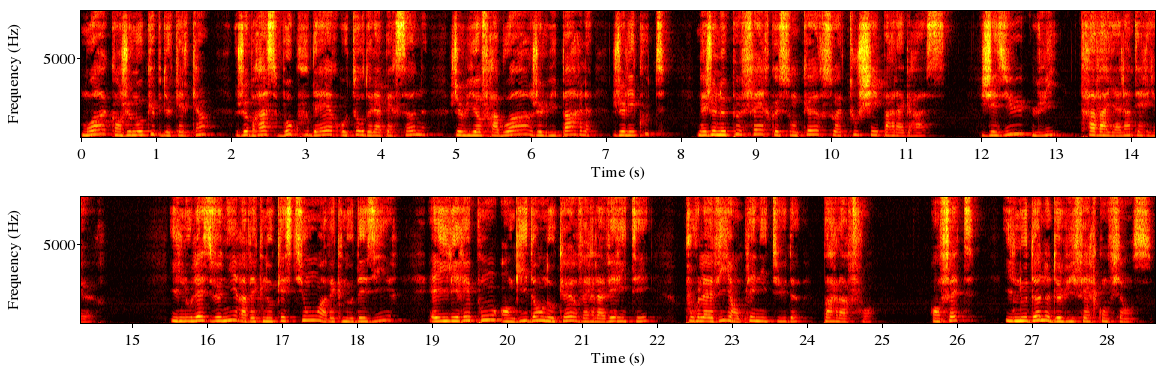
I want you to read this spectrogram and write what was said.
Moi, quand je m'occupe de quelqu'un, Je brasse beaucoup d'air autour de la personne, je lui offre à boire, je lui parle, je l'écoute, mais je ne peux faire que son cœur soit touché par la grâce. Jésus, lui, travaille à l'intérieur. Il nous laisse venir avec nos questions, avec nos désirs, et il y répond en guidant nos cœurs vers la vérité, pour la vie en plénitude, par la foi. En fait, il nous donne de lui faire confiance.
